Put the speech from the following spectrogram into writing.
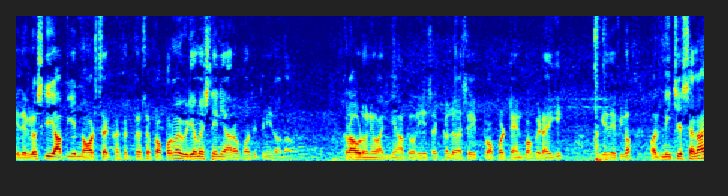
ये देख लो इसकी आप ये नॉट चेक कर सकते हो प्रॉपर मैं वीडियो में इसलिए नहीं आ रहा हूँ। बिकॉज़ इतनी ज़्यादा क्राउड होने वाली है यहाँ पे। और ये चेक कर लो। ऐसे प्रॉपर टेन पॉकेट आएगी। ये देख लो। और नीचे से ना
